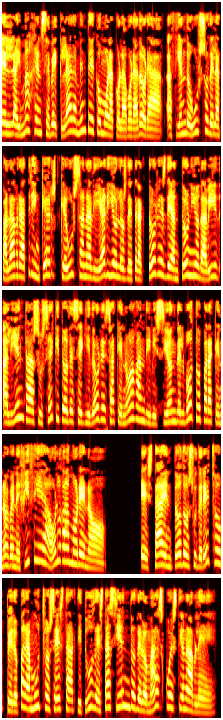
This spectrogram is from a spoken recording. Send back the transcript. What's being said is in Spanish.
en la imagen se ve claramente como la colaboradora, haciendo uso de la palabra trinkers que usan a diario los detractores de Antonio David, alienta a su séquito de seguidores a que no hagan división del voto para que no beneficie a Olga Moreno. Está en todo su derecho, pero para muchos esta actitud está siendo de lo más cuestionable.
